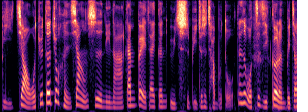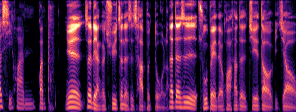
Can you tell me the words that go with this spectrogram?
比较，我觉得就很像是你拿干贝在跟鱼翅比，就是差不多。但是我自己个人比较喜欢关浦。因为这两个区域真的是差不多了。那但是竹北的话，它的街道比较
